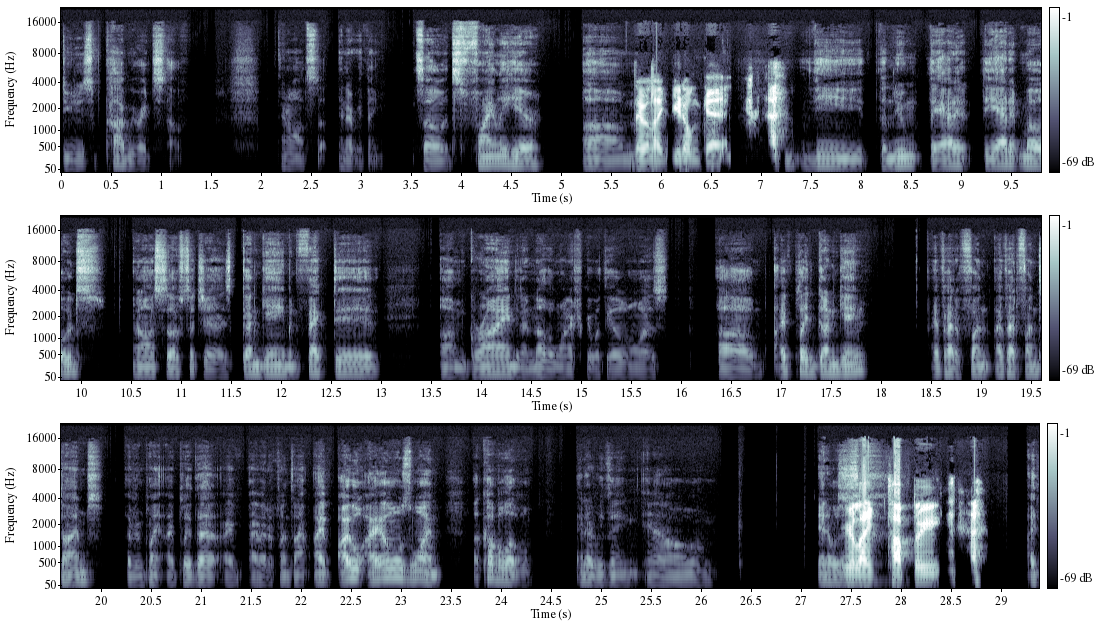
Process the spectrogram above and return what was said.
due to some copyright stuff and all that stuff and everything. So it's finally here. Um They were like, you don't get. the the new they added the added modes and all that stuff such as gun game infected um grind and another one i forget what the other one was um i've played gun game i've had a fun i've had fun times i've been playing i played that i've, I've had a fun time I, I i almost won a couple of them and everything you know and it was You're like top three. I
